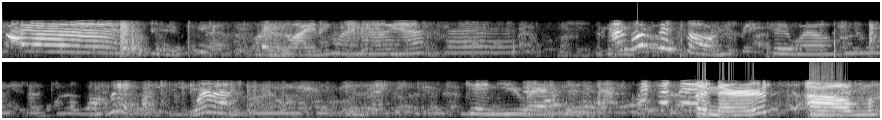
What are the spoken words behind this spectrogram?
Science. Fourth of July in England. Yeah. I love this song. Okay, well. It. Warm up. Can you answer that? The nerds. Um.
